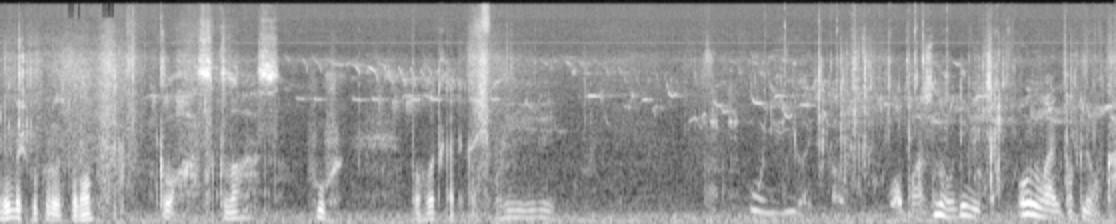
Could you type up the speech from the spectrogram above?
Любиш кукурузку, да? Клас, клас. Фух. Погодка така. Ой-ой-ой. Опа, знову дивіться. Онлайн покльовка.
